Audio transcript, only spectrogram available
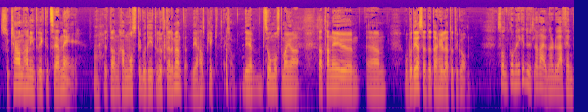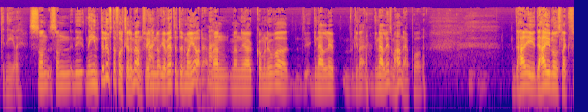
så kan han inte riktigt säga nej. Utan han måste gå dit och lufta elementet. Det är hans plikt. Liksom. Det, så måste man göra. Så att han är ju, um, och på det sättet är han ju lätt att tycka om. Sånn kommer ikke du til å være når du er 59 år. Sånn, sånn Nei, ikke lufta folks element, for ingen, jeg vet ikke hvordan man gjør det. Men, men jeg kommer nok gnä- gnällig som han er. på... Det her er, det her er noen slags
